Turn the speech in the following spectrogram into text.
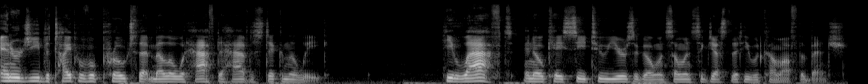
energy, the type of approach that Melo would have to have to stick in the league. He laughed in OKC two years ago when someone suggested that he would come off the bench.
